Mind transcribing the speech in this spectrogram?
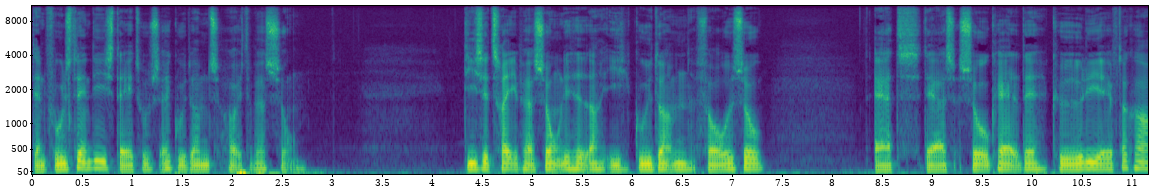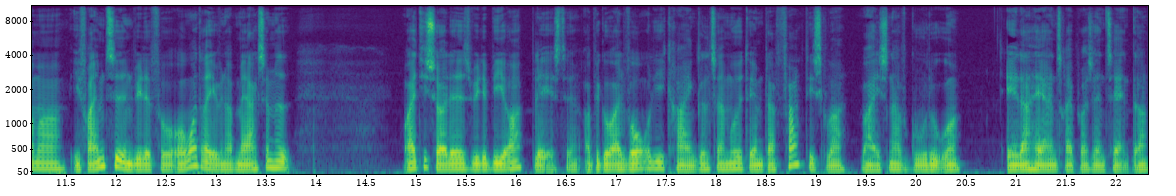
den fuldstændige status af guddommens højeste person. Disse tre personligheder i guddommen forudså, at deres såkaldte kødelige efterkommere i fremtiden ville få overdreven opmærksomhed og at de således ville blive opblæste og begå alvorlige krænkelser mod dem, der faktisk var Vaisnav-guruer eller herrens repræsentanter.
